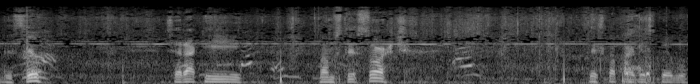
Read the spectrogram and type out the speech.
Desceu? Será que vamos ter sorte? Deixa o papai ver se pegou.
